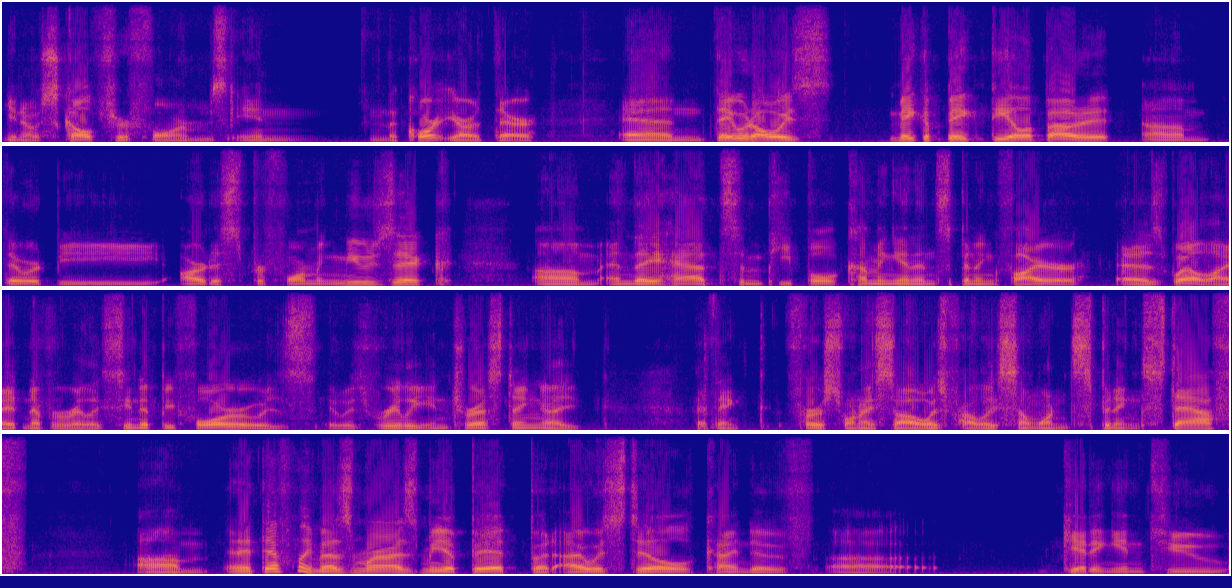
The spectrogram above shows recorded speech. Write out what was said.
you know sculpture forms in, in the courtyard there, and they would always make a big deal about it. Um, there would be artists performing music. Um, and they had some people coming in and spinning fire as well. I had never really seen it before. It was it was really interesting. I I think first one I saw was probably someone spinning staff, um, and it definitely mesmerized me a bit. But I was still kind of uh, getting into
